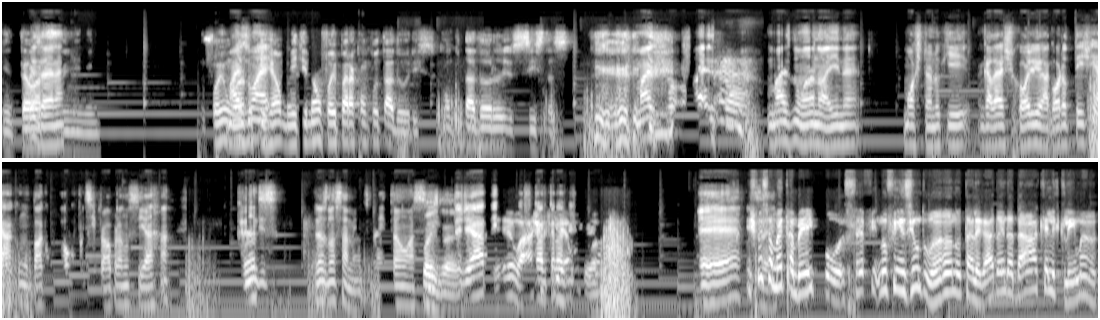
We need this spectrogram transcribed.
Então, pois assim, é, né? Foi um mais ano que realmente não foi para computadores, computadoristas. Mais, mais, mais um ano aí, né? Mostrando que a galera escolhe agora o TGA como palco, palco principal para anunciar grandes, grandes lançamentos. Né? Então, assim, pois é. TGA tem Eu acho que é, é Especialmente é. também, pô, no finzinho do ano, tá ligado? Ainda dá aquele clima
